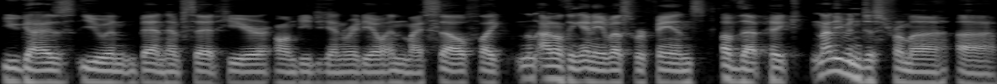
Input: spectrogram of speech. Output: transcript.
you guys, you and Ben have said here on BGN Radio and myself, like I don't think any of us were fans of that pick. Not even just from a, a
